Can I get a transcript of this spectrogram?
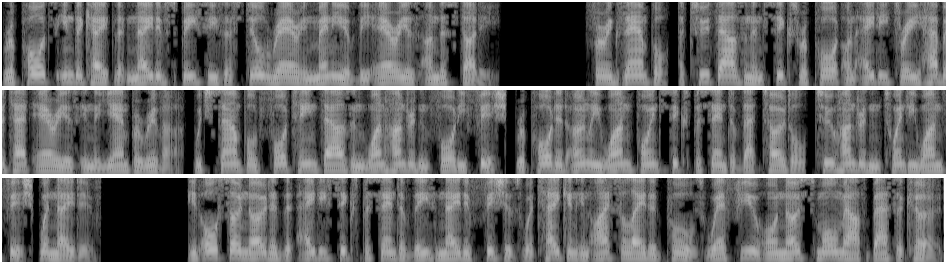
Reports indicate that native species are still rare in many of the areas under study. For example, a 2006 report on 83 habitat areas in the Yampa River, which sampled 14,140 fish, reported only 1.6% of that total 221 fish were native. It also noted that 86% of these native fishes were taken in isolated pools where few or no smallmouth bass occurred.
